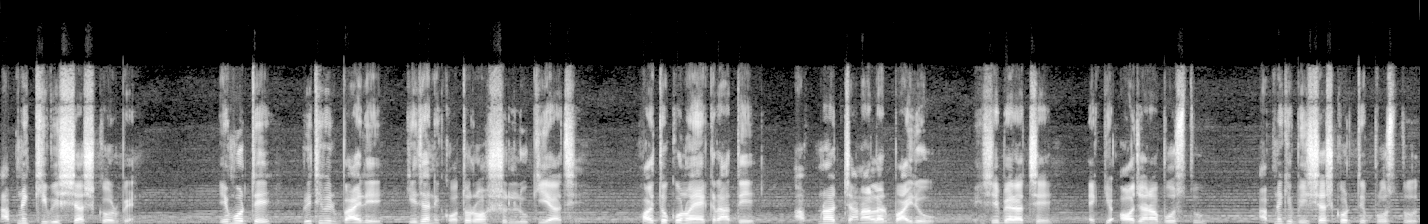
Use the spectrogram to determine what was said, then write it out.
আপনি কি বিশ্বাস করবেন? এ মুহূর্তে পৃথিবীর বাইরে কে জানে কত রহস্য লুকিয়ে আছে। হয়তো কোনো এক রাতে আপনার জানালার বাইরেও ভেসে বেড়াচ্ছে একটি অজানা বস্তু। আপনি কি বিশ্বাস করতে প্রস্তুত?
